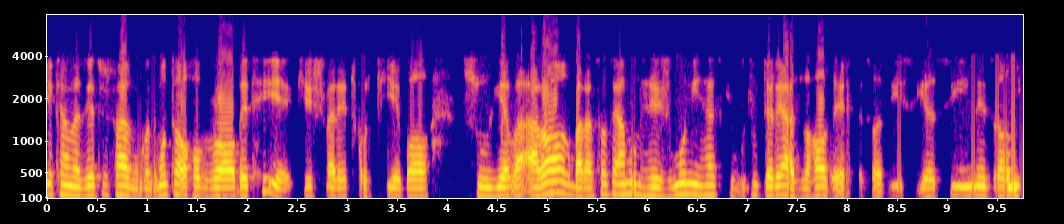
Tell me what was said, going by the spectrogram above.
یکم وضعیتش فرق می‌کنه. منتها خب رابطه کشور ترکیه با سوریه و عراق بر اساس همون هژمونی هست که وجود داره از لحاظ اقتصادی سیاسی نظامی.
